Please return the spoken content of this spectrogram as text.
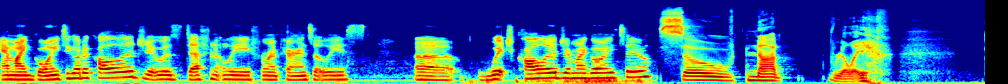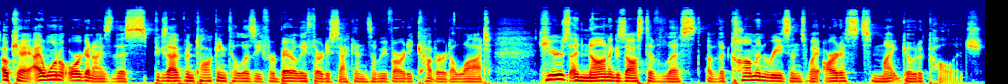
Am I going to go to college? It was definitely for my parents, at least. Uh, which college am I going to? So not really. Okay, I want to organize this because I've been talking to Lizzie for barely 30 seconds and we've already covered a lot. Here's a non exhaustive list of the common reasons why artists might go to college.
